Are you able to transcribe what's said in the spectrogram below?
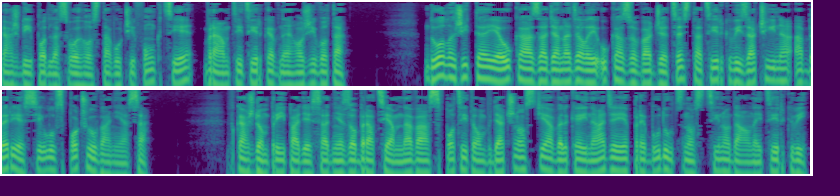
každý podľa svojho stavu či funkcie, v rámci cirkevného života. Dôležité je ukázať a naďalej ukazovať, že cesta cirkvy začína a berie silu z počúvania sa. V každom prípade sa dnes obraciam na vás s pocitom vďačnosti a veľkej nádeje pre budúcnosť synodálnej cirkvy.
